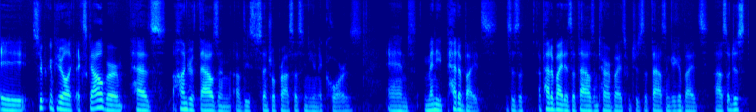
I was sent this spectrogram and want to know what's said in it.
A supercomputer like Excalibur has 100,000 of these central processing unit cores. and many petabytes. This is a, a petabyte is a thousand terabytes, which is a thousand gigabytes. Uh, so just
